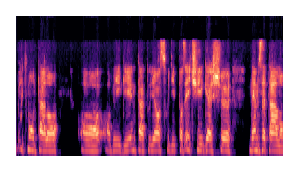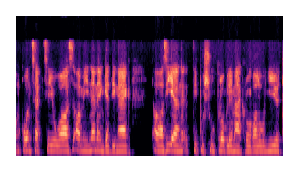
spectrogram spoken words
itt mondtál a, a, a végén, tehát ugye az, hogy itt az egységes nemzetállam koncepció az, ami nem engedi meg az ilyen típusú problémákról való nyílt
